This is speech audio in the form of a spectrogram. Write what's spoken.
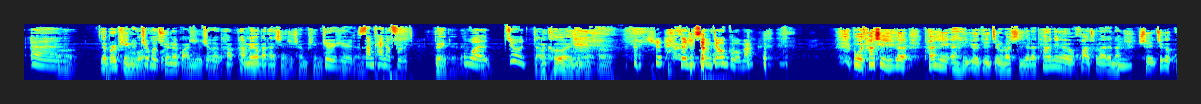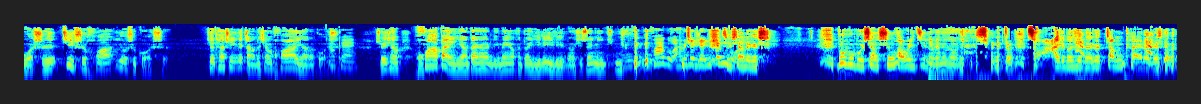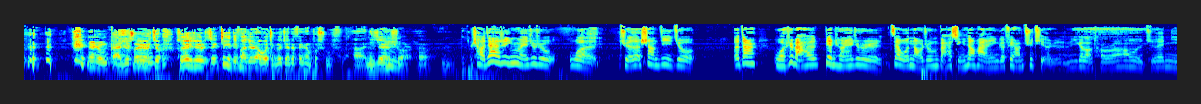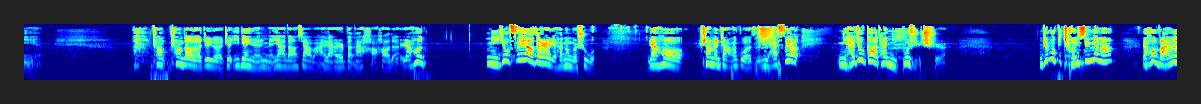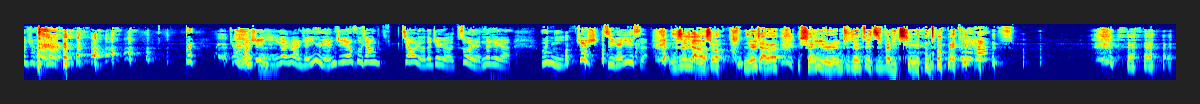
嗯，嗯那不是苹果，智慧果那馆你就知道，智慧果它它没有把它显示成苹果，就是 some kind of fruit。对对对，我就长得可恶心了，嗯。是，所以是橡胶果吗？不过它是一个，它是呃，又可以进入到细节了。它那个画出来的呢，是这个果实既是花又是果实，就它是一个长得像花一样的果实 OK，所以像花瓣一样，但是里面有很多一粒一粒的东西，所以你你无花果还不是人参就果？像那个是。不不不，像《生化危机》里面那种，就是那种唰一个东西能够张开的那种 那种感觉，所以就所以就这这个地方就让我整个觉得非常不舒服啊！你接着说，嗯嗯吵架是因为就是我觉得上帝就，呃，当然我是把它变成了就是在我脑中把它形象化成一个非常具体的人，一个老头儿，然后我觉得你。啊创创造了这个这伊甸园里面亚当夏娃俩人本来好好的，然后你就非要在这儿给他弄个树，然后上面长了果子，你还非要，你还就告诉他你不许吃，你这不成心的吗？然后完了之后又 不是，就我是以一个说人与人之间互相交流的这个做人的这个，我说你这是几个意思？你是想说，你是想说，神与人之间最基本的信任都没有？对呀、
